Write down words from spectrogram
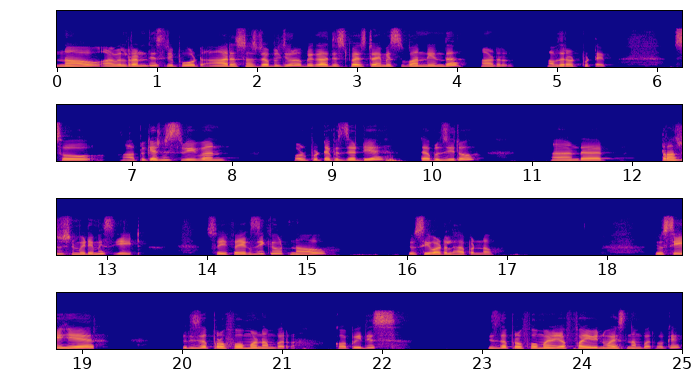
now i will run this report rs nast double zero because dispatch time is one in the order of the output type. So application is v1 output type is za double zero and uh, transmission medium is 8 so if i execute now you see what will happen now you see here this is a proforma number. Copy this. This is the proforma f5 invoice number okay?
